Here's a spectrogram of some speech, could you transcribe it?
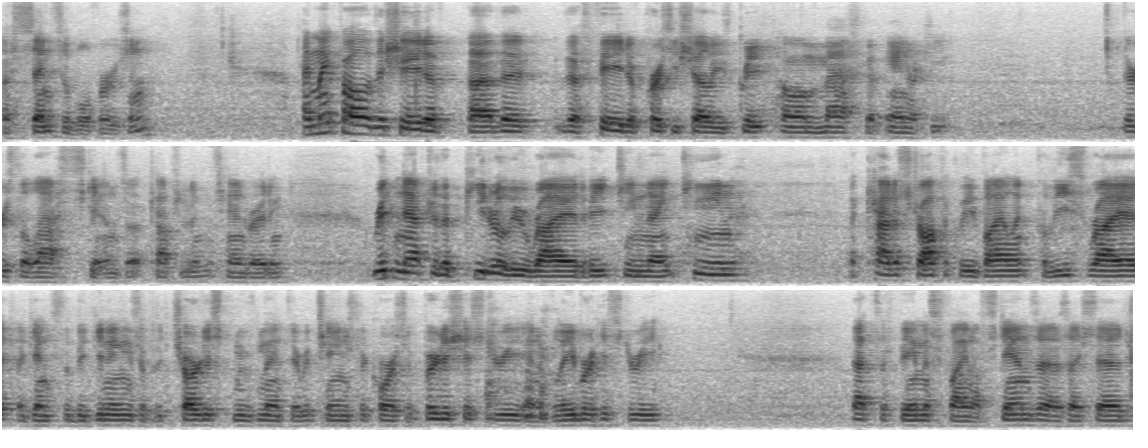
a sensible version, I might follow the shade of uh, the, the fate of Percy Shelley's great poem, Mask of Anarchy. There's the last stanza captured in his handwriting. Written after the Peterloo riot of 1819, a catastrophically violent police riot against the beginnings of the Chartist movement that would change the course of British history and of labor history. That's the famous final stanza, as I said.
